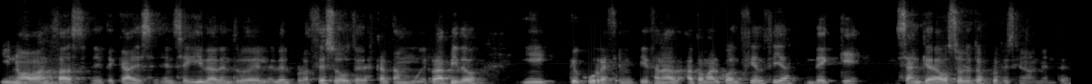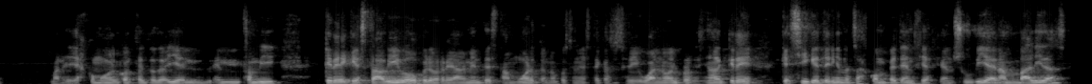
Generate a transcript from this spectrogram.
y no avanzas, eh, te caes enseguida dentro del, proceso o te descartan muy rápido ¿Y qué ocurre? Se empiezan a, tomar conciencia de que se han quedado obsoletos profesionalmente. ¿vale? Es como el concepto de, oye, el, el zombie cree que está vivo, pero realmente está muerto, ¿no? Pues en este caso sería igual, ¿no? El profesional cree que sigue teniendo esas competencias que en su día eran válidas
